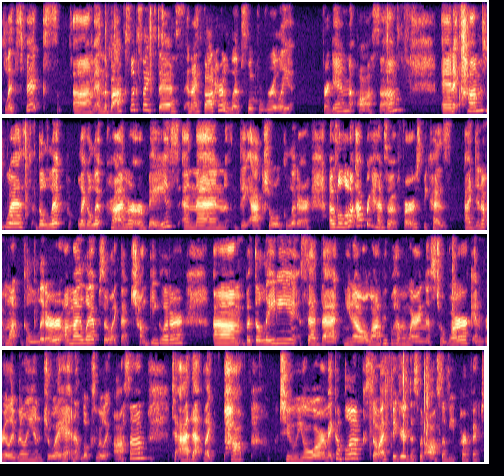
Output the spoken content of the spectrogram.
Glitz Fix, um, and the box looks like this, and I thought her lips looked really friggin' awesome. And it comes with the lip like a lip primer or base and then the actual glitter. I was a little apprehensive at first because i didn't want glitter on my lips or like that chunky glitter. Um, but the lady said that you know a lot of people have been wearing this to work and really really enjoy it and it looks really awesome to add that like pop to your makeup look. So i figured this would also be perfect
